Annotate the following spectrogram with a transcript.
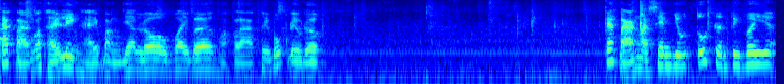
các bạn có thể liên hệ bằng Zalo, Viber hoặc là Facebook đều được. Các bạn mà xem YouTube trên TV á,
